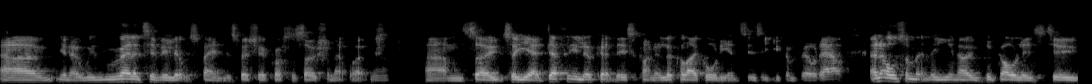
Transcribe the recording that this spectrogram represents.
Um, you know, with relatively little spend, especially across the social networks. Yeah. Um, so, so yeah, definitely look at this kind of lookalike audiences that you can build out, and ultimately, you know, the goal is to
